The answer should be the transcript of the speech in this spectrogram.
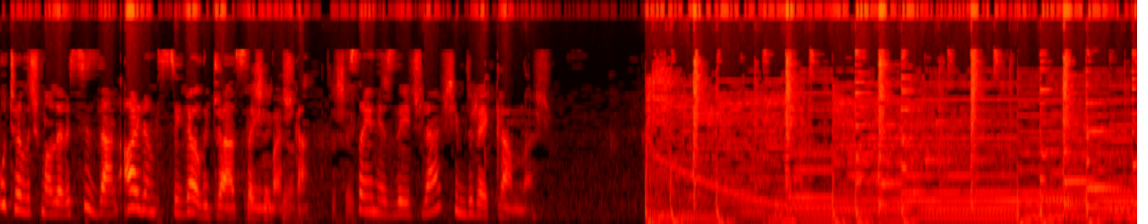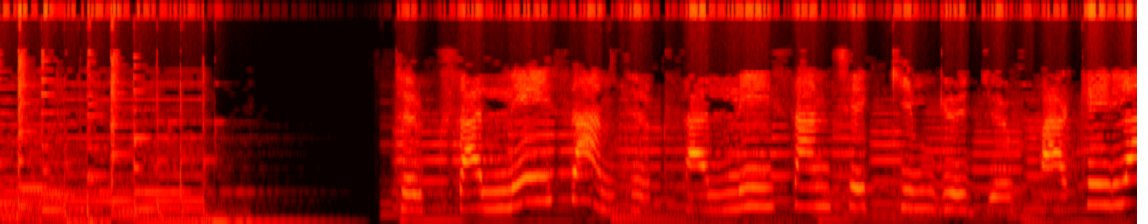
bu çalışmaları sizden ayrıntısıyla alacağız Sayın Teşekkür Başkan. Teşekkür Sayın izleyiciler şimdi reklamlar. Türkselliysen, Türkselliysen çekim gücü farkıyla.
